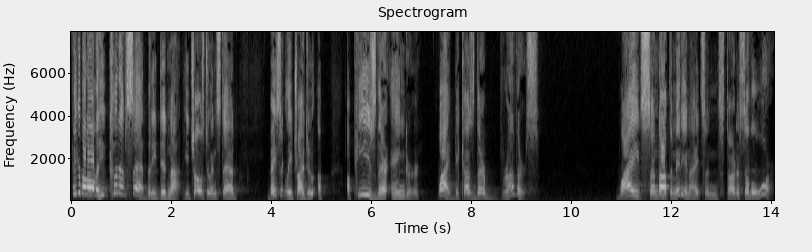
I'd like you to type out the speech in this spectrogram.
Think about all that he could have said, but he did not. He chose to instead basically try to appease their anger. Why? Because they're brothers. Why send out the Midianites and start a civil war?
